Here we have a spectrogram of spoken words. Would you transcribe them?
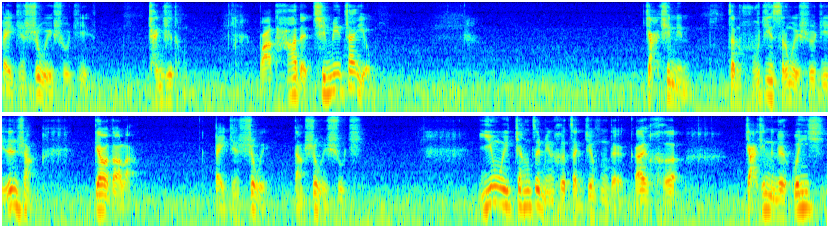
北京市委书记陈其统，把他的亲密战友贾庆林在福建省委书记任上调到了北京市委当市委书记。因为江泽民和曾庆红的呃和贾庆林的关系。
